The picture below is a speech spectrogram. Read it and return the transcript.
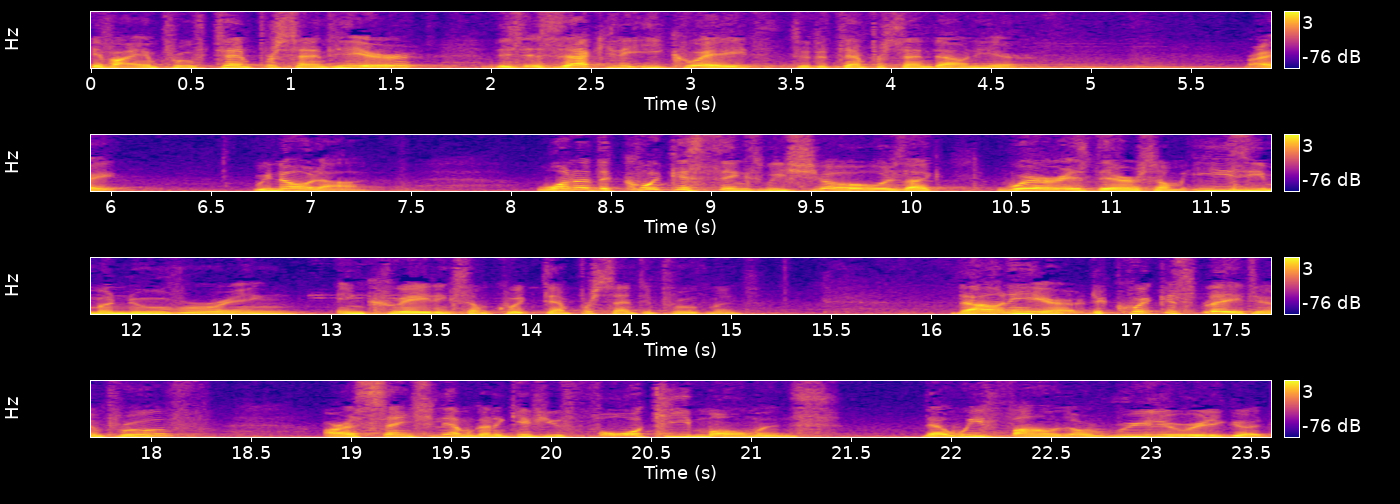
if I improve 10% here, this exactly equate to the 10% down here. Right? We know that. One of the quickest things we show is like, where is there some easy maneuvering in creating some quick 10% improvement? Down here, the quickest way to improve are essentially, I'm going to give you four key moments that we found are really, really good.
